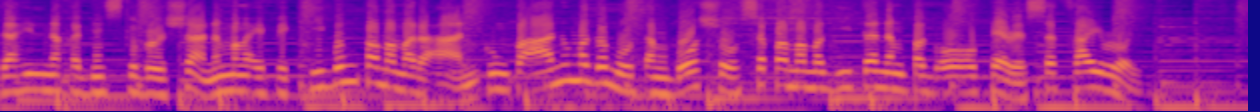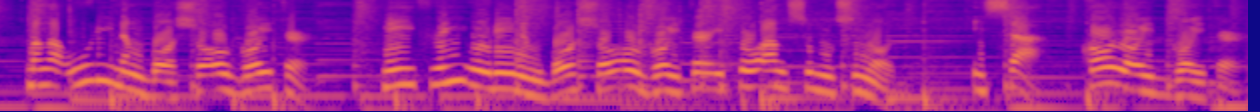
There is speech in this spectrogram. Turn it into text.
dahil nakadiscover siya ng mga epektibong pamamaraan kung paano magamot ang bosyo sa pamamagitan ng pag-oopera sa thyroid. Mga uri ng bosyo o goiter. May 3 uri ng bosyo o goiter ito ang sumusunod. Isa, colloid goiter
